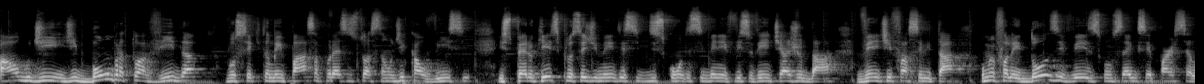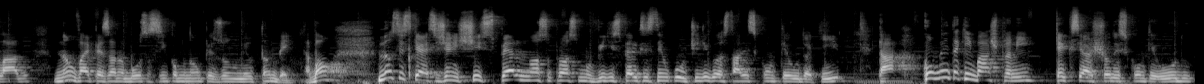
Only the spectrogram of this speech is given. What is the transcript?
algo de, de bom para tua vida, você que também passa por essa situação de calvície, espero que esse procedimento, esse desconto, esse benefício venha te ajudar, venha te facilitar. Como eu falei, 12 vezes consegue ser parcelado lado, não vai pesar no bolso assim como não pesou no meu também, tá bom? Não se esquece, gente, te espero no nosso próximo vídeo, espero que vocês tenham curtido e gostado desse conteúdo aqui, tá? Comenta aqui embaixo pra mim que, é que você achou desse conteúdo,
